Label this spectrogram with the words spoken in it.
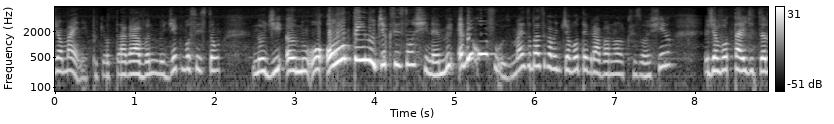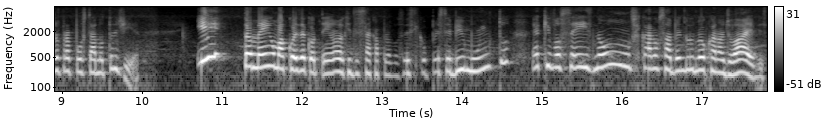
de ao Mine. Porque eu tá gravando no dia que vocês estão. No dia. Ah, no, ontem, no dia que vocês estão assistindo. É meio, é meio confuso, mas eu basicamente já vou ter gravado na hora que vocês estão assistindo. Eu já vou estar tá editando pra postar no outro dia. E também uma coisa que eu tenho aqui destacar pra vocês, que eu percebi muito, é que vocês não ficaram sabendo do meu canal de lives.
